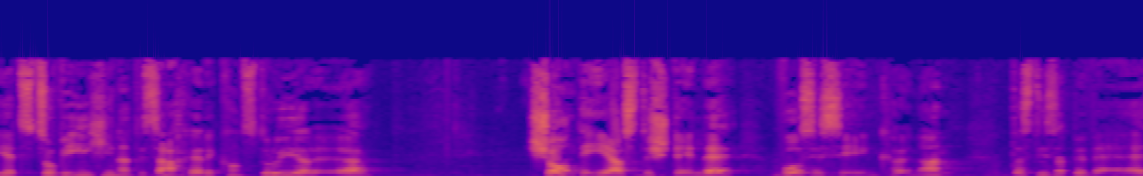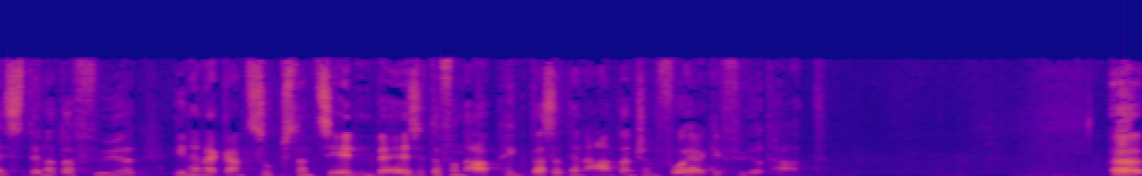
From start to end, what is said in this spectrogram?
jetzt so wie ich Ihnen die Sache rekonstruiere, schon die erste Stelle, wo Sie sehen können, dass dieser Beweis, den er da führt, in einer ganz substanziellen Weise davon abhängt, dass er den anderen schon vorher geführt hat. Äh,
